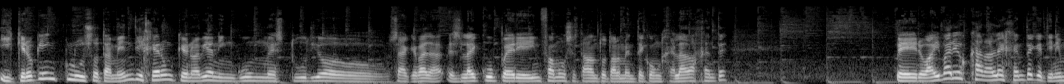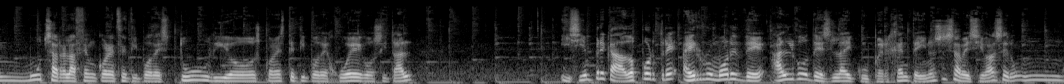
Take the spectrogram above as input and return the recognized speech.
Y creo que incluso también dijeron que no había ningún estudio. O sea, que vaya, Sly Cooper e Infamous estaban totalmente congeladas, gente. Pero hay varios canales, gente, que tienen mucha relación con este tipo de estudios, con este tipo de juegos y tal. Y siempre cada 2x3 hay rumores de algo de Sly Cooper, gente. Y no se sabe si va a ser un...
